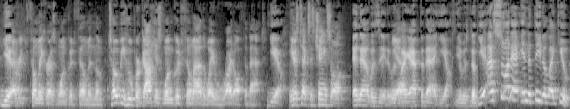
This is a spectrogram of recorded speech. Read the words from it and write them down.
Yeah. every filmmaker has one good film in them. Tobe Hooper got his one good film out of the way right off the bat. Yeah. Here's Texas Chainsaw. And that was it. It was Yeah. like after that, yeah. It was no. Yeah, I saw that in the theater like you.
